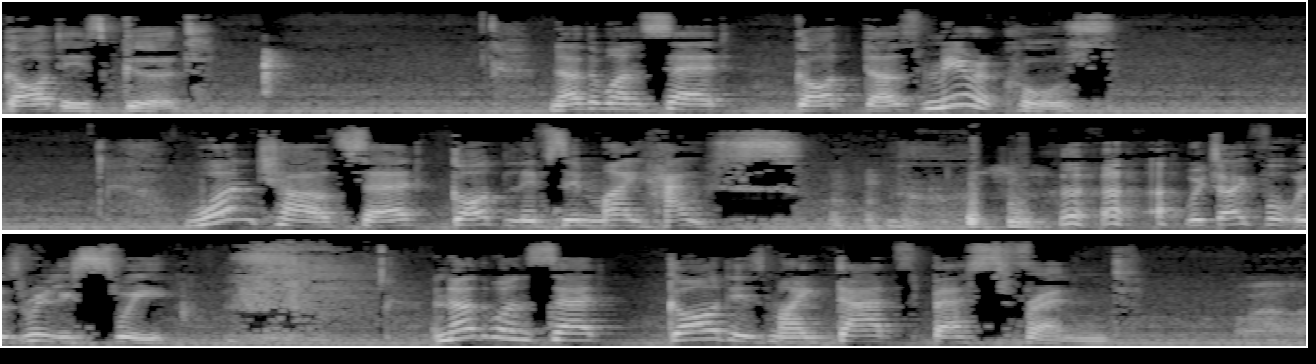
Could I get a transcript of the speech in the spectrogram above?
God is good. Another one said, God does miracles. One child said, God lives in my house, which I thought was really sweet. Another one said, God is my dad's best friend. Wow.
